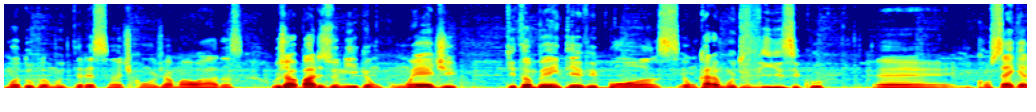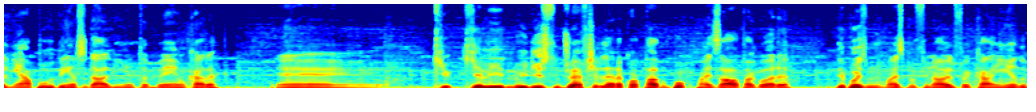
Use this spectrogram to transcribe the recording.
uma, dupla muito interessante com o Jamal Adams. O Jabari Zuniga é um, um Ed que também teve bons. É um cara muito físico é, e consegue alinhar por dentro da linha também. É um cara é, que, que ele no início do draft ele era cotado um pouco mais alto, agora depois mais pro final ele foi caindo,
